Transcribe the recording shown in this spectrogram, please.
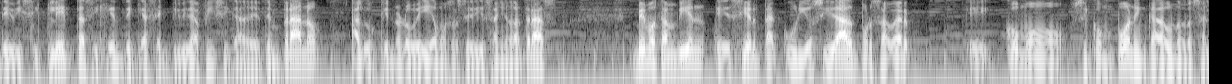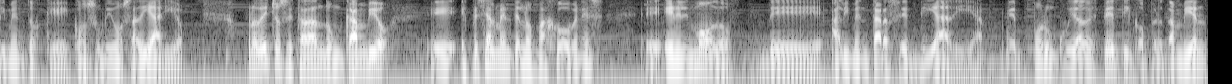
de bicicletas y gente que hace actividad física desde temprano, algo que no lo veíamos hace 10 años atrás. Vemos también eh, cierta curiosidad por saber eh, cómo se componen cada uno de los alimentos que consumimos a diario. Bueno, de hecho se está dando un cambio, eh, especialmente en los más jóvenes, en el modo de alimentarse día a día, por un cuidado estético, pero también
